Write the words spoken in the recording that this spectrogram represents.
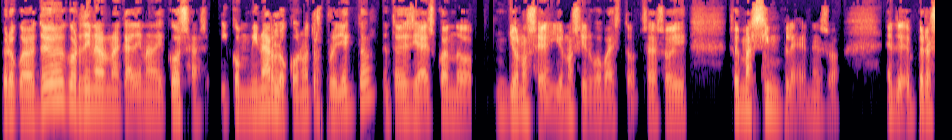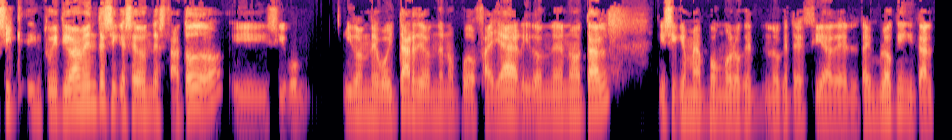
Pero cuando tengo que coordinar una cadena de cosas y combinarlo con otros proyectos, entonces ya es cuando yo no sé, yo no sirvo para esto. O sea, soy, soy más simple en eso. Pero sí, intuitivamente sí que sé dónde está todo y, si, y dónde voy tarde, dónde no puedo fallar y dónde no tal y sí que me pongo lo que, lo que te decía del time blocking y tal.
